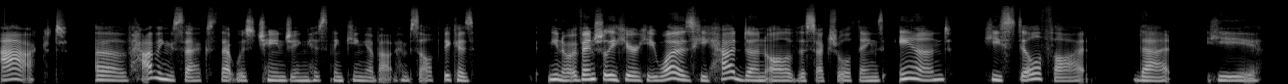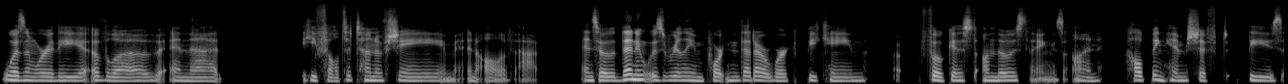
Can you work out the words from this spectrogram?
act of having sex that was changing his thinking about himself because, you know, eventually here he was, he had done all of the sexual things and he still thought that he wasn't worthy of love and that he felt a ton of shame and all of that. And so then it was really important that our work became uh, focused on those things, on helping him shift these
